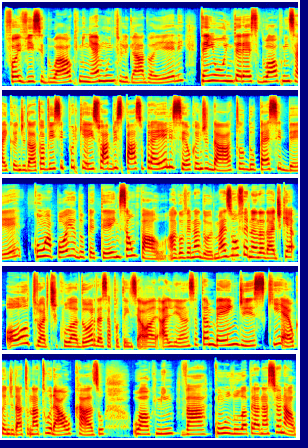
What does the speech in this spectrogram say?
foi vice do Alckmin, é muito ligado a ele, tem o interesse do Alckmin sair candidato a vice, porque isso abre espaço para ele ser o candidato do PSB com apoio do PT em São Paulo, a governador. Mas o Fernando Haddad, que é outro articulador dessa potencial aliança, também diz que é o candidato natural caso o Alckmin vá com o Lula para nacional.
